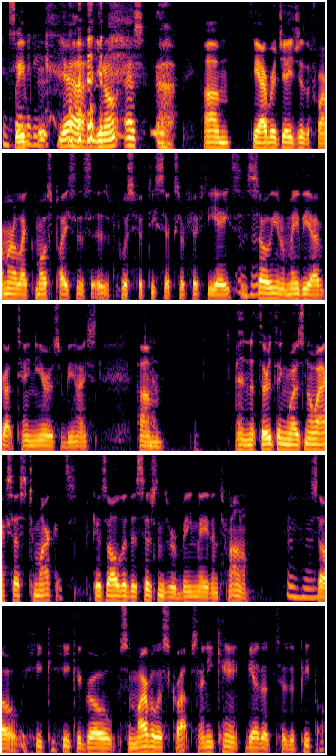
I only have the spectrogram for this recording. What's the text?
Insanity. yeah, you know, as uh, um, the average age of the farmer, like most places, is was 56 or 58. Mm -hmm. So, you know, maybe I've got 10 years would be nice. Um, yeah. And the third thing was no access to markets because all the decisions were being made in Toronto. Mm -hmm. So he, he could grow some marvelous crops and he can't get it to the people.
